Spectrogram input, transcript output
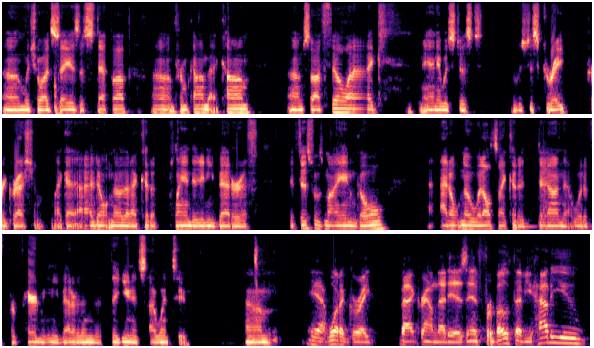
um, which I would say is a step up um, from Combat Com. Um, so I feel like, man, it was just it was just great progression. Like I, I don't know that I could have planned it any better if if this was my end goal. I don't know what else I could have done that would have prepared me any better than the, the units I went to. Um, yeah, what a great background that is. And for both of you, how do you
